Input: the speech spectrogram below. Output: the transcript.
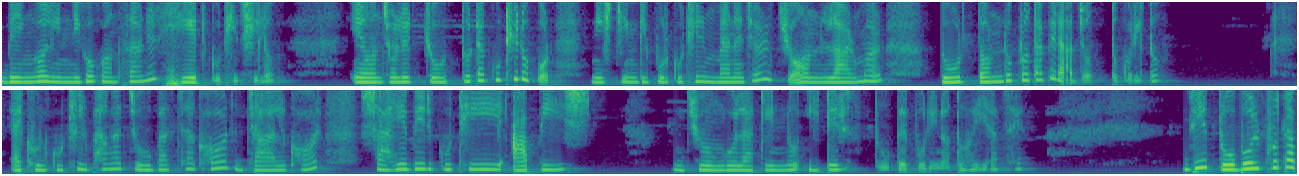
বেঙ্গল ইন্ডিগো কনসার্নের হেড কুঠি ছিল। এ অঞ্চলের চৌদ্দটা কুঠির ওপর নিশ্চিন্দিপুর কুঠির ম্যানেজার জন লার্মার দৌর্দণ্ড প্রতাপে রাজত্ব করিত। এখন কুঠির ভাঙা চৌবাচ্চা ঘর, জাল ঘর, সাহেবের কুঠি, আপিস, জঙ্গলাকীর্ণ ইটের স্তূপে পরিণত হইয়াছে। যে প্রবল প্রতাপ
